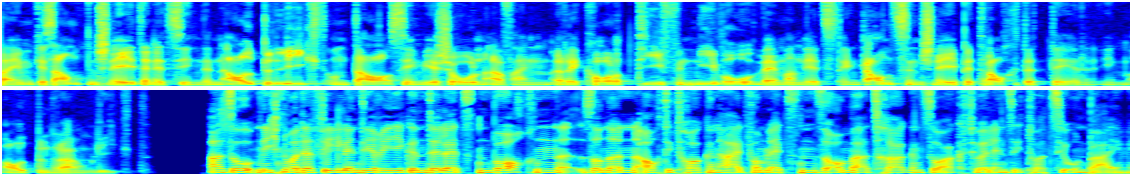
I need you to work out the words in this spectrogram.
beim gesamten Schnee, der jetzt in den Alpen liegt. Und da sind wir schon auf einem rekordtiefen Niveau, wenn man jetzt den ganzen Schnee betrachtet, der im Alpenraum liegt. Also nicht nur der fehlende Regen der letzten Wochen, sondern auch die Trockenheit vom letzten Sommer tragen zur aktuellen Situation bei.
